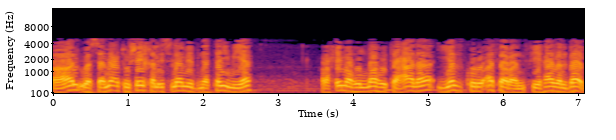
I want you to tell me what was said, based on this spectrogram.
قال وسمعت شيخ الإسلام ابن تيمية رحمه الله تعالى يذكر أثرا في هذا الباب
